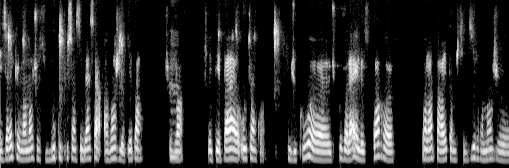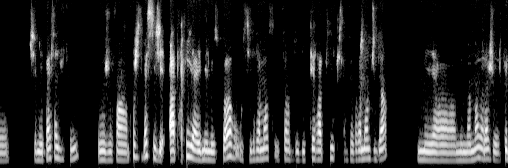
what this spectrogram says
et c'est vrai que maintenant, je suis beaucoup plus sensible à ça. Avant, je ne l'étais pas, tu mm. vois. Je n'étais pas autant, quoi. Du coup, euh, du coup, voilà. Et le sport, euh, voilà, pareil, comme je t'ai dit, vraiment, je n'aimais pas ça du tout. je, après, je ne sais pas si j'ai appris à aimer le sport ou si vraiment c'est une sorte de, thérapie, puis ça me fait vraiment du bien. Mais, euh, mais maintenant, voilà, je ne peux,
